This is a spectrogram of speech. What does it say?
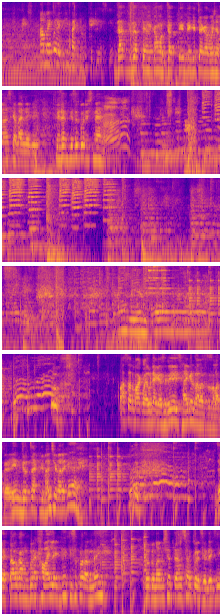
আমায় করে কিছু বাড়ি ঢুকবো তুই আজকে। যাতে আমি কামত যাতে দেখি টাকা পয়সা আজকে পাই নাকি। তুই যেন কিছু করিস না। পাশার মাকলা উঠে গেছে রে, সাইকেল চালাতে চালাতে। এনজিওর চাকরি মানছে করে কে? যাক, তাও কাম করে খাওয়াই লাগবে, কিছু করার নেই। নতুন অফিসে ট্রান্সফার করেছে, দেখি।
